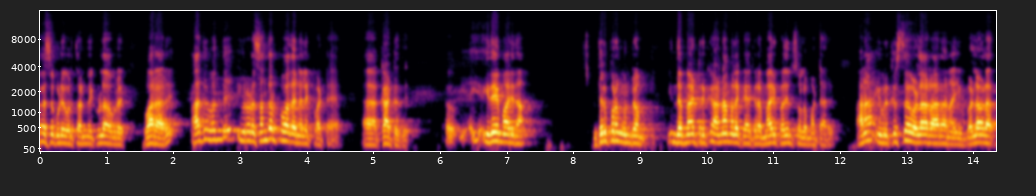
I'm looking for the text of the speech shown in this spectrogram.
பேசக்கூடிய ஒரு தன்மைக்குள்ளே அவர் வராரு. அது வந்து இவரோட சந்தர்ப்பவாத நிலைப்பாட்டை காட்டுது. இதே மாதிரி தான் திருப்பரங்குன்றம் இந்த மேட்ருக்கு அண்ணாமலை கேட்குற மாதிரி பதில் சொல்ல மாட்டார். ஆனால் இவர் கிறிஸ்தவ வெள்ளாளரான இவ் வெள்ளாளர்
